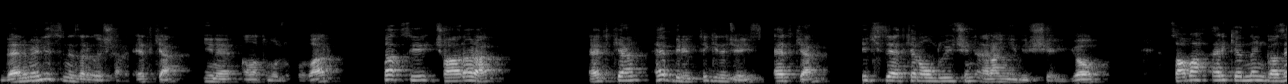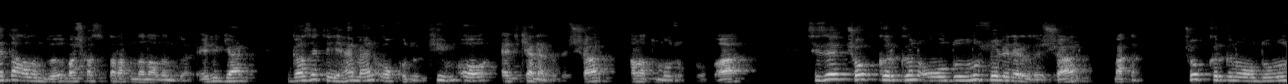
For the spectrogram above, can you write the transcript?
Vermelisiniz arkadaşlar. Etken. Yine anlatım bozukluğu var. Taksi çağırarak etken. Hep birlikte gideceğiz. Etken. İkisi etken olduğu için herhangi bir şey yok. Sabah erkenden gazete alındı, başkası tarafından alındı. Edilgen gazeteyi hemen okudu. Kim? O etken arkadaşlar. Anlatım bozukluğu var. Size çok kırgın olduğunu söyledi arkadaşlar. Bakın çok kırgın olduğunu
